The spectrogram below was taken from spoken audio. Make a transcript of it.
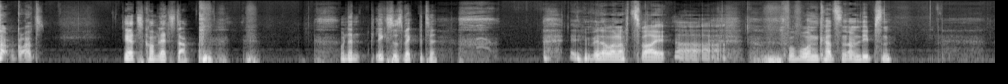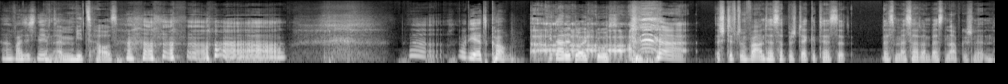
Oh Gott. Jetzt komm, letzter. Und dann legst du es weg, bitte. Ich will aber noch zwei. Ah, Wo wohnen Katzen am liebsten? ah, weiß ich In nicht. einem Mietshaus. Und jetzt komm. Finale Dolchstoß. Stiftung Warentest hat Besteck getestet. Das Messer hat am besten abgeschnitten.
